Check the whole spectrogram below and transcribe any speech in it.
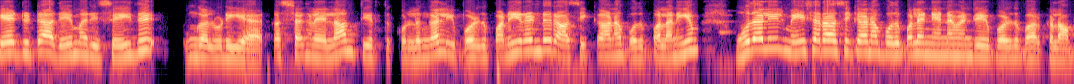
கேட்டுட்டு அதே மாதிரி செய்து உங்களுடைய கஷ்டங்களை எல்லாம் தீர்த்து கொள்ளுங்கள். இப்பொழுது பனிரெண்டு ராசிக்கான பொது பலனையும் முதலில் மேஷ ராசிக்கான பொது பலன் என்னவென்று இப்பொழுது பார்க்கலாம்.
